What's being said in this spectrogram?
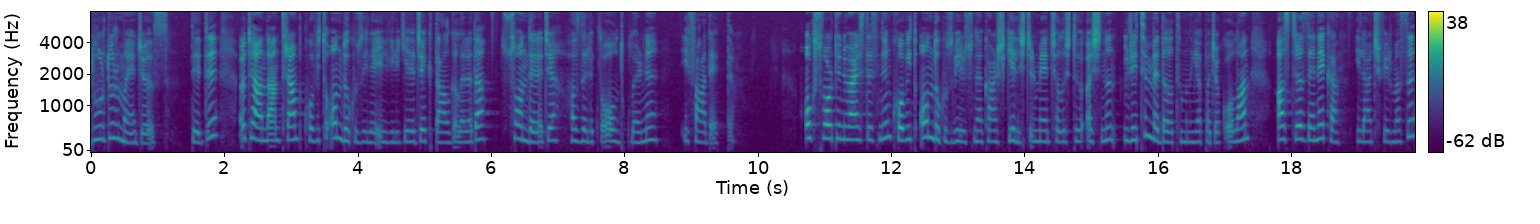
durdurmayacağız dedi. Öte yandan Trump Covid-19 ile ilgili gelecek dalgalara da son derece hazırlıklı olduklarını ifade etti. Oxford Üniversitesi'nin Covid-19 virüsüne karşı geliştirmeye çalıştığı aşının üretim ve dağıtımını yapacak olan AstraZeneca ilaç firması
